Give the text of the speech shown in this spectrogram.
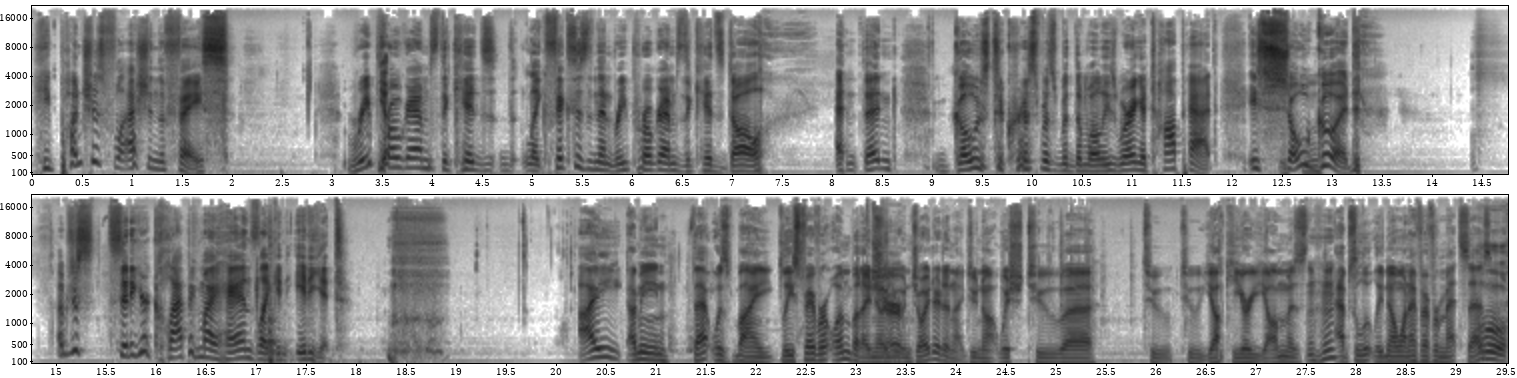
he punches Flash in the face, reprograms the kids like fixes and then reprograms the kid's doll, and then goes to Christmas with them while he's wearing a top hat is so good. I'm just sitting here clapping my hands like an idiot. I I mean that was my least favorite one, but I know Sure. you enjoyed it, and I do not wish to uh, to to yuck your yum as absolutely no one I've ever met says. Oh,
